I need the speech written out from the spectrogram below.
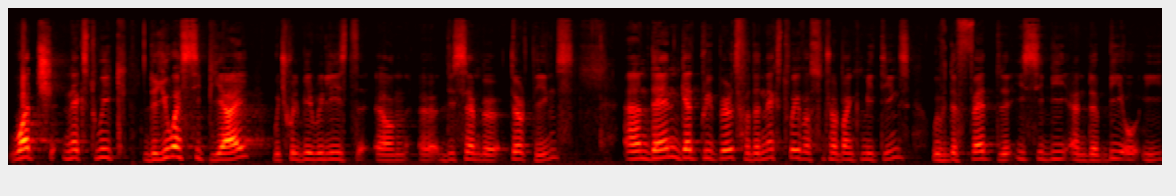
Watch next week the US CPI, which will be released on uh, December 13th. And then get prepared for the next wave of central bank meetings with the Fed, the ECB, and the BOE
